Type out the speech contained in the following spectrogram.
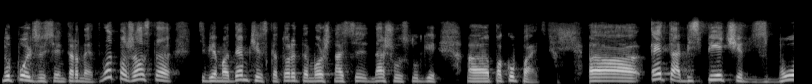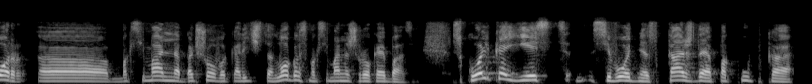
ну, пользуйся интернет. Вот, пожалуйста, тебе модем, через который ты можешь наши, наши услуги э, покупать. Э, это обеспечит сбор э, максимально большого количества налогов с максимально широкой базой. Сколько есть сегодня каждая покупка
